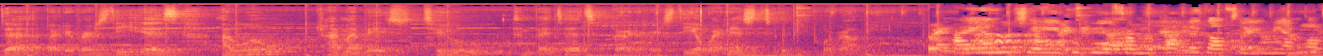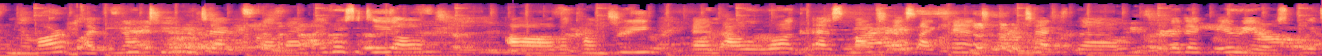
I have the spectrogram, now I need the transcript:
the biodiversity is I will try my best to embed biodiversity awareness to the people around me. I am Cherry Pupu from Republic of the Union of Myanmar. I commit to protect the biodiversity of uh, the country and I will work as much as I can to protect the protect areas which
